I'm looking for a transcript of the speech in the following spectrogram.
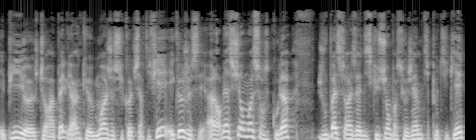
Et puis je te rappelle hein, que moi je suis coach certifié et que je sais. Alors bien sûr, moi sur ce coup-là, je vous passe le reste de la discussion parce que j'ai un petit peu tiqué.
